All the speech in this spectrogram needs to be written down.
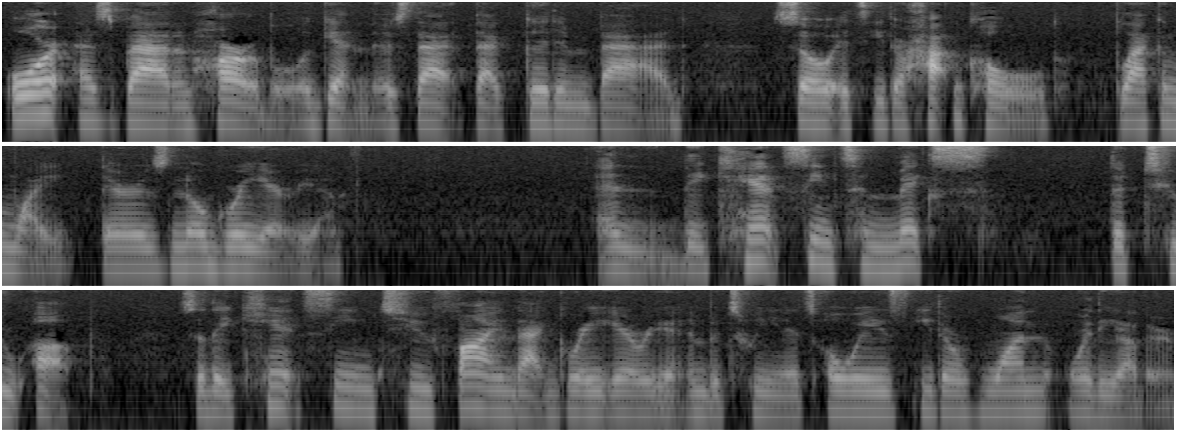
or as bad and horrible. Again, there's that, that good and bad. So it's either hot and cold, black and white. There's no gray area. And they can't seem to mix the two up. So they can't seem to find that gray area in between. It's always either one or the other.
